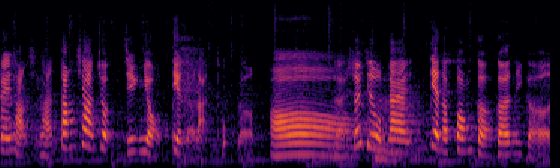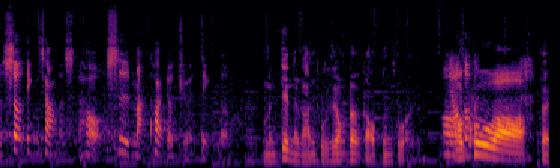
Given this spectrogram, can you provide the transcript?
非常喜欢，当下就已经有店的蓝图了。哦，对，所以其实我们在店的风格跟那个设定上的时候是蛮快就决定了。我们店的蓝图是用乐高拼出来的，好酷哦，对，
